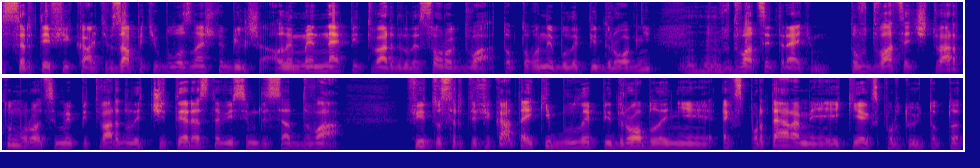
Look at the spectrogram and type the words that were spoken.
сертифікатів, запитів було значно більше, але ми не підтвердили 42, тобто вони були підробні угу. в 23-му. То в 24-му році ми підтвердили 482 фітосертифікати, які були підроблені експортерами, які експортують. Тобто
